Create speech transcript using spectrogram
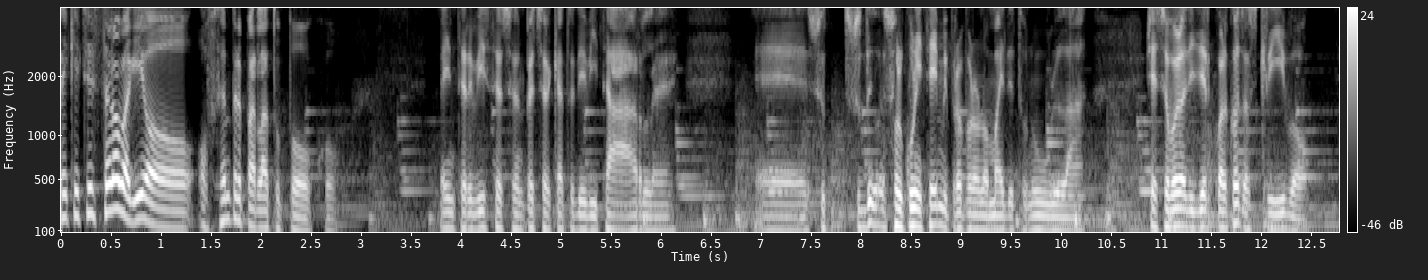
perché c'è sta roba che io ho sempre parlato poco. Le interviste ho sempre cercato di evitarle. Eh, su, su, su, alcuni temi proprio non ho mai detto nulla. Cioè, se voglio dire qualcosa scrivo,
